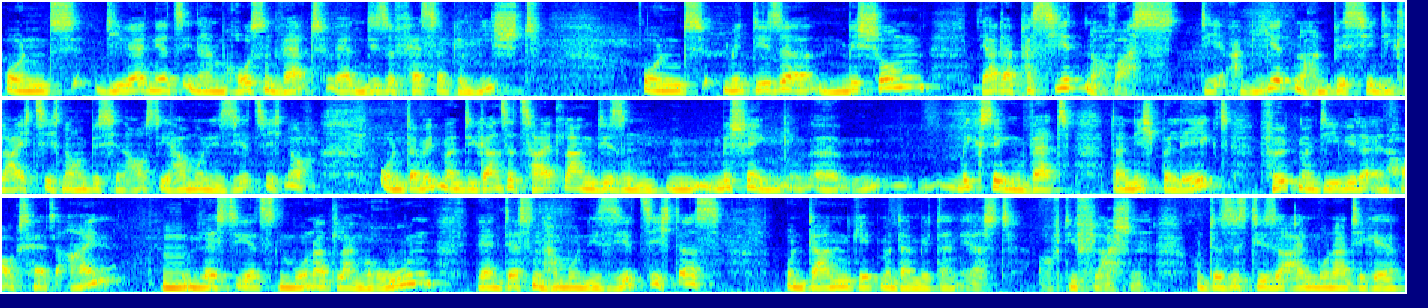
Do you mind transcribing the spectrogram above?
Und die werden jetzt in einem großen Wert, werden diese Fässer gemischt. Und mit dieser Mischung, ja, da passiert noch was. Die agiert noch ein bisschen, die gleicht sich noch ein bisschen aus, die harmonisiert sich noch. Und damit man die ganze Zeit lang diesen Mixing, äh, Mixing-Wert dann nicht belegt, füllt man die wieder in Hogshead ein hm. und lässt die jetzt einen Monat lang ruhen. Währenddessen harmonisiert sich das und dann geht man damit dann erst auf die Flaschen. Und das ist diese einmonatige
